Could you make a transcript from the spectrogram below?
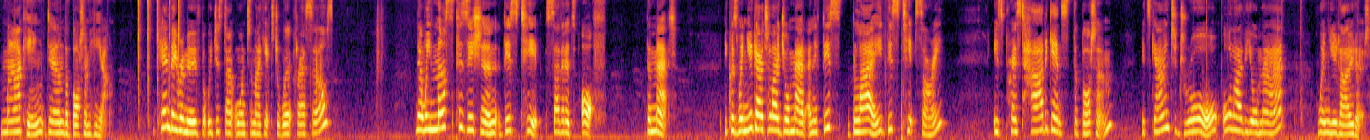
marking down the bottom here. It can be removed, but we just don't want to make extra work for ourselves. Now we must position this tip so that it's off the mat. Because when you go to load your mat, and if this blade, this tip, sorry, is pressed hard against the bottom, it's going to draw all over your mat when you load it.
